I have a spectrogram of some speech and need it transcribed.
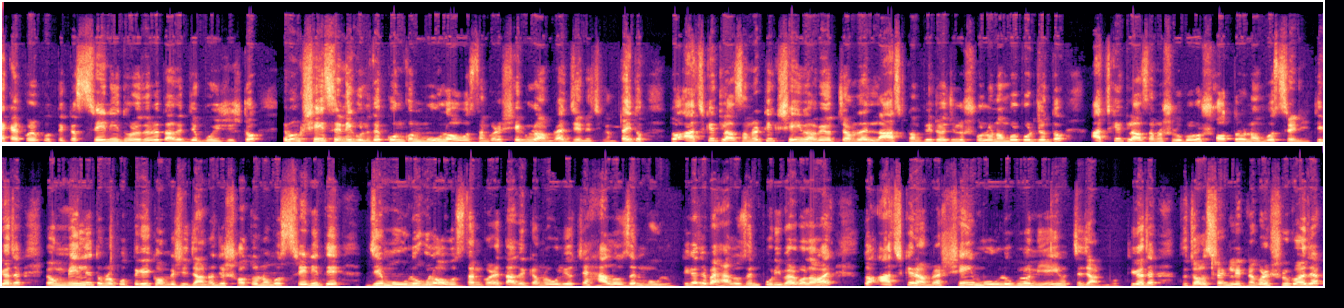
এক এক করে প্রত্যেকটা শ্রেণি ধরে ধরে তাদের যে বৈশিষ্ট্য এবং সেই শ্রেণীগুলোতে কোন কোন মৌল অবস্থান করে সেগুলো আমরা জেনেছিলাম, তাই তো? তো আজকে ক্লাস আমরা ঠিক সেইভাবে হচ্ছে আমাদের লাস্ট কমপ্লিট হয়েছিল ষোলো নম্বর পর্যন্ত। আজকে ক্লাস আমরা শুরু করব সতেরো নম্বর শ্রেণি, ঠিক আছে? এবং মেনলি তোমরা প্রত্যেকেই কম বেশি জানো যে সতেরো নম্বর শ্রেণীতে যে মৌলগুলো অবস্থান করে, তাদেরকে আমরা বলি হচ্ছে হ্যালোজেন মৌল, ঠিক আছে? বা হ্যালোজেন পরিবার বলা হয়। তো আজকের আমরা সেই মৌলগুলো নিয়েই হচ্ছে জানব, ঠিক আছে? তো চলো স্টুডেন্ট লেট না করে শুরু করা যাক।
